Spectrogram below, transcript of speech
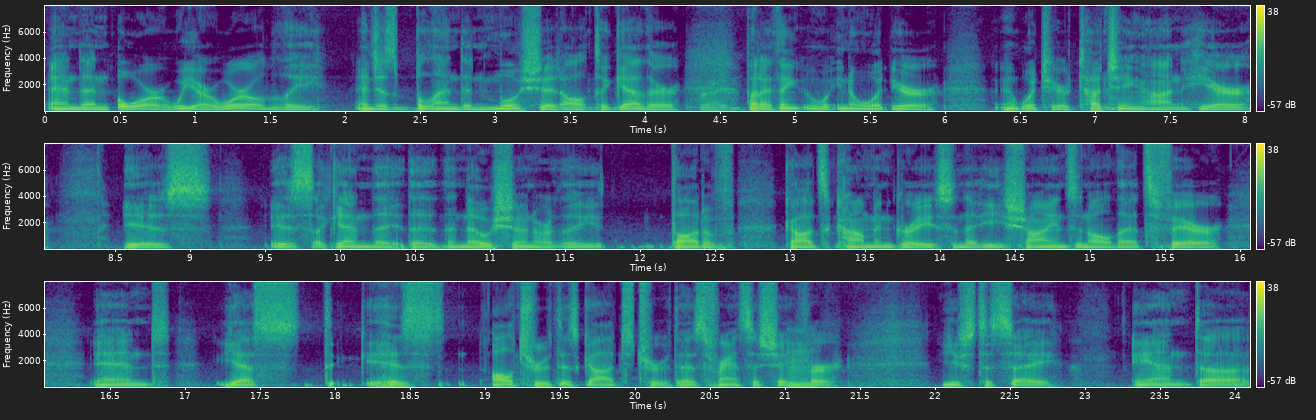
And then, or we are worldly and just blend and mush it all together. Right. But I think you know what you're what you're touching on here is is again the, the the notion or the thought of God's common grace and that He shines in all that's fair. And yes, His all truth is God's truth, as Francis Schaeffer used to say. And uh,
